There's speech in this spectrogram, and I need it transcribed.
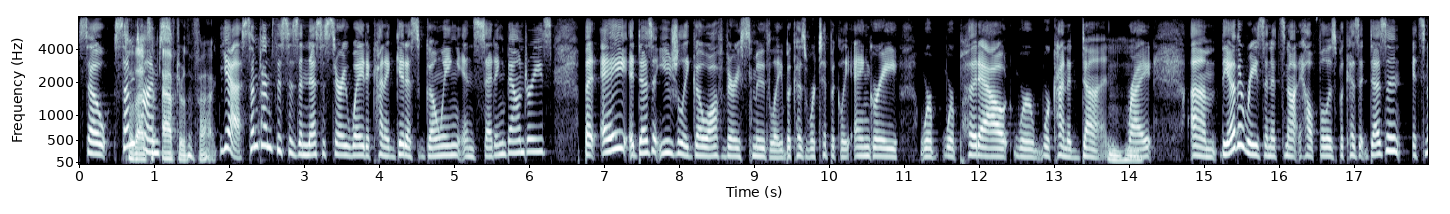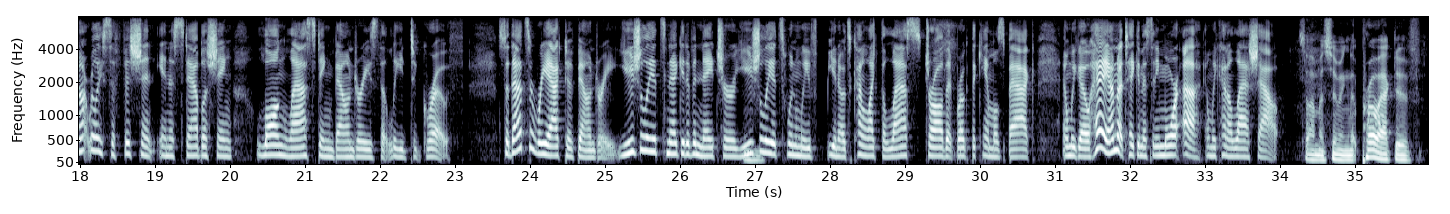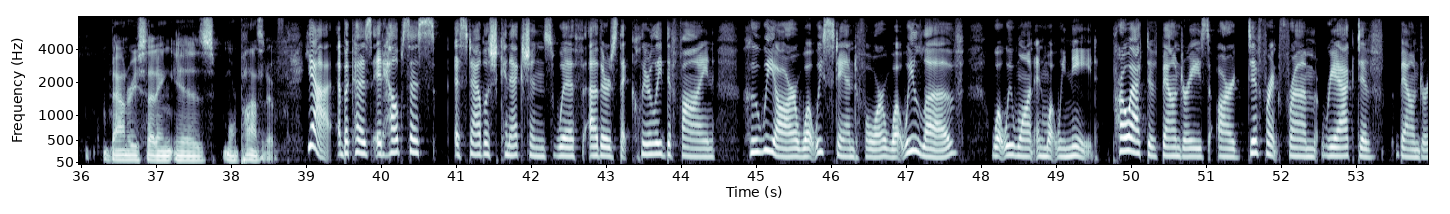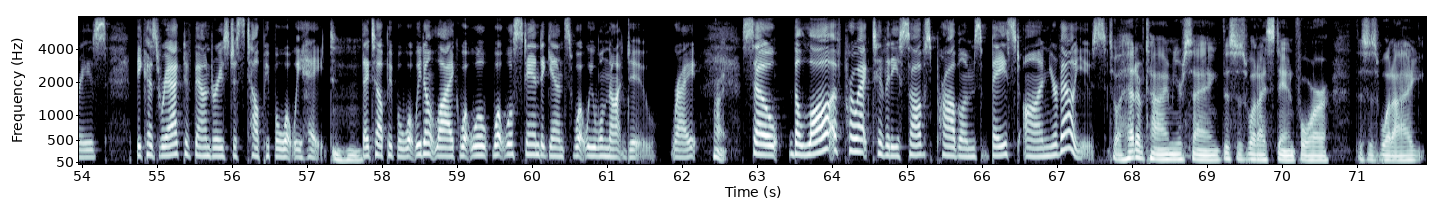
So sometimes that's after the fact. yeah, sometimes this is a necessary way to kind of get us going in setting boundaries. But A, it doesn't usually go off very smoothly because we're typically angry, we're we're put out, we're we're kind of done, right? Um, the other reason it's not helpful is because it doesn't it's not really sufficient in establishing long lasting boundaries that lead to growth. So that's a reactive boundary. Usually it's negative in nature. Usually it's when we've, you know, it's kind of like the last straw that broke the camel's back and we go, hey, I'm not taking this anymore. Uh, and we kind of lash out. So I'm assuming that proactive boundary setting is more positive. Yeah, because it helps us establish connections with others that clearly define who we are, what we stand for, what we love, what we want, and what we need. Proactive boundaries are different from reactive boundaries because reactive boundaries just tell people what we hate. Mm-hmm. They tell people what we don't like, what we'll what we'll stand against, what we will not do, right? Right. So the law of proactivity solves problems based on your values. So ahead of time, you're saying, this is what I stand for, this is what I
